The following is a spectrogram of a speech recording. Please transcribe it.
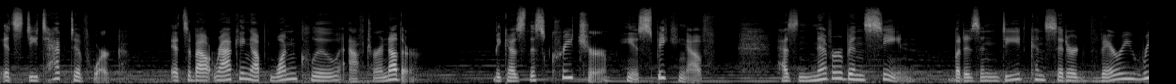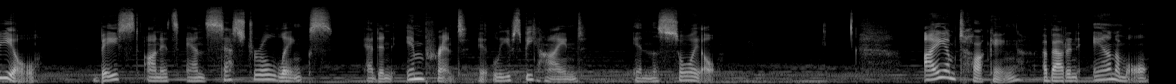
It's detective work. It's about racking up one clue after another. Because this creature he is speaking of has never been seen, but is indeed considered very real based on its ancestral links and an imprint it leaves behind in the soil. I am talking about an animal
